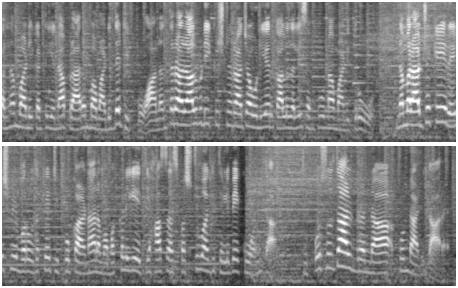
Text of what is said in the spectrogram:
ಕನ್ನಂಬಾಡಿ ಕಟ್ಟೆಯನ್ನ ಪ್ರಾರಂಭ ಮಾಡಿದ್ದೆ ಟಿಪ್ಪು. ಆ ನಂತರ ಲಾಲ್ವಡಿ ಕೃಷ್ಣರಾಜ ಒಡೆಯರ್ ಕಾಲದಲ್ಲಿ ಸಂಪೂರ್ಣ ಮಾಡಿದ್ರು. ನಮ್ಮ ರಾಜ್ಯಕ್ಕೆ ರೇಷ್ಮೆ ಬರುವುದಕ್ಕೆ ಟಿಪ್ಪು ಕಾರಣ. ನಮ್ಮ ಮಕ್ಕಳಿಗೆ ಇತಿಹಾಸ ಸ್ಪಷ್ಟವಾಗಿ ತಿಳಿಬೇಕು ಅಂತ ಟಿಪ್ಪು ಸುಲ್ತಾನ್ರನ್ನ ಕೊಂಡಾಡಿದ್ದಾರೆ.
